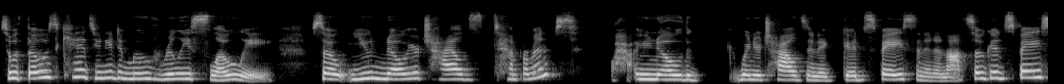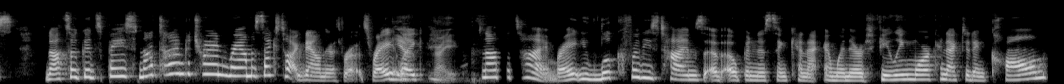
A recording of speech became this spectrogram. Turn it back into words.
So with those kids, you need to move really slowly. So you know your child's temperament. You know the when your child's in a good space and in a not so good space. Not so good space, not time to try and ram a sex talk down their throats, right? Yeah, like right. it's not the time, right? You look for these times of openness and connect and when they're feeling more connected and calm,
